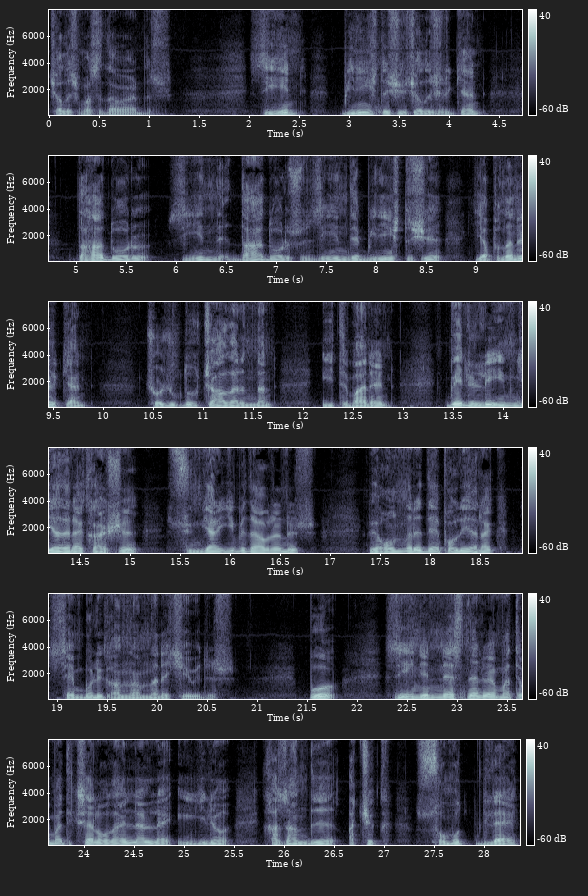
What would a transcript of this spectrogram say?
çalışması da vardır. Zihin bilinç dışı çalışırken daha doğru zihinde daha doğrusu zihinde bilinç dışı yapılanırken çocukluk çağlarından itibaren belirli imgelere karşı sünger gibi davranır ve onları depolayarak sembolik anlamlara çevirir. Bu zihnin nesnel ve matematiksel olaylarla ilgili kazandığı açık, somut dile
